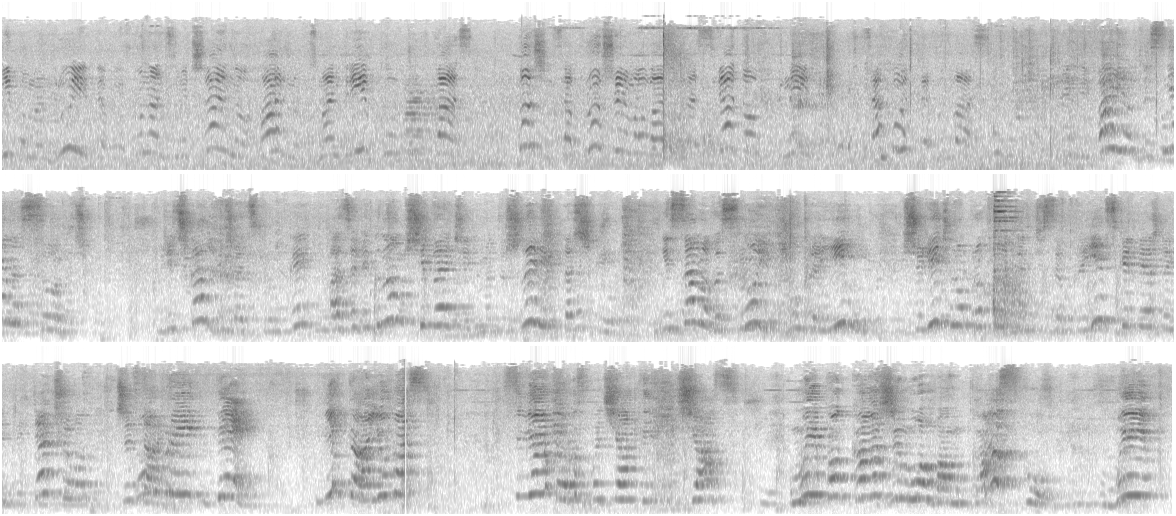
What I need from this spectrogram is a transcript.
І помандруєте ви у надзвичайно гарну мандрівку в. Тож запрошуємо вас на свято книжок. Заходьте, будь ласка. Пригріває весняне сонечко. В річках біжать струмки, а за вікном щебечуть метушливі пташки. І саме весною в Україні щорічно проходить всеукраїнський тиждень дитячого читання. Добрий день! Вітаю вас! Свято розпочати час. Ми покажемо вам казку. Ви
